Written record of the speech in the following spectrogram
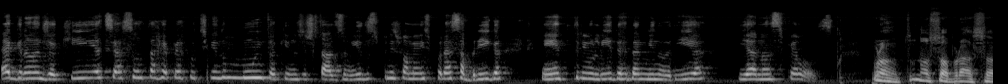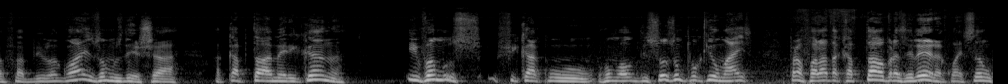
é grande aqui e esse assunto está repercutindo muito aqui nos Estados Unidos, principalmente por essa briga entre o líder da minoria e a Nancy Pelosi. Pronto, nosso abraço a Fabíola Góes. Vamos deixar a capital americana e vamos ficar com o Romualdo de Souza um pouquinho mais para falar da capital brasileira, quais são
